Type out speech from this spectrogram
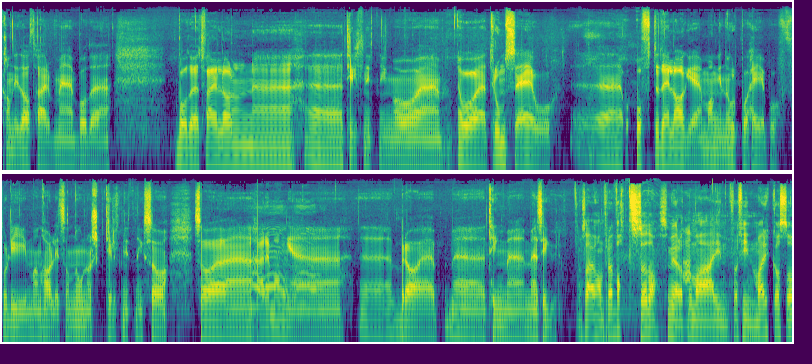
kandidat her med både både Tverrland-tilknytning og, eh, og Tromsø er jo ofte det laget mange nordpå heier på, fordi man har litt sånn nordnorsk tilknytning. Så, så eh, her er mange eh, bra eh, ting med, med Sigurd. Og så er jo han fra Vadsø, da, som gjør at man er innenfor Finnmark. Og så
